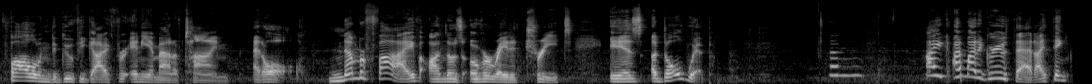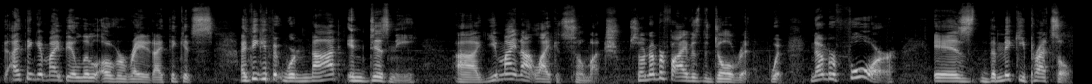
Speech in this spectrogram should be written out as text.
following the Goofy Guy for any amount of time at all. Number five on those overrated treats is a Dole Whip. I, I might agree with that. I think I think it might be a little overrated. I think it's I think if it were not in Disney, uh, you might not like it so much. So number five is the Dole. Whip. Number four is the Mickey Pretzel.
